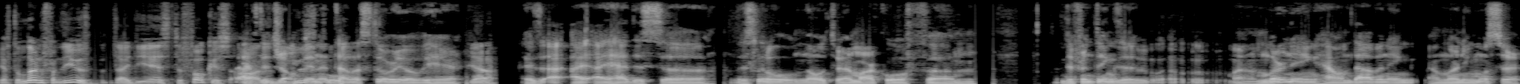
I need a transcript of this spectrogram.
You have to learn from the youth. But the idea is to focus I have on to jump youthful... in and tell a story over here. Yeah. Is I, I had this uh, this little note where I mark off um, different things. Uh, I'm learning, how I'm davening, I'm learning Musar.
